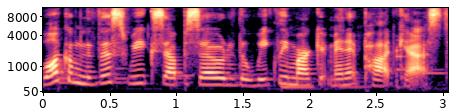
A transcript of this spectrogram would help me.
Welcome to this week's episode of the Weekly Market Minute podcast,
